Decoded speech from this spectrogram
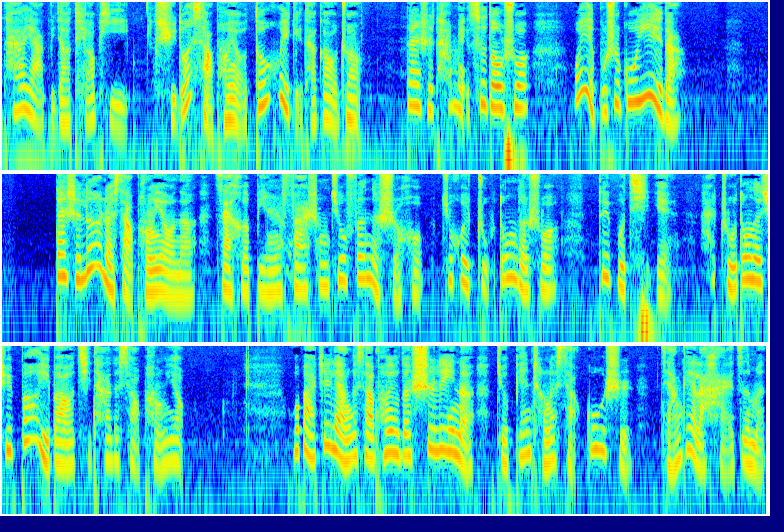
他呀比较调皮，许多小朋友都会给他告状，但是他每次都说：“我也不是故意的。”但是乐乐小朋友呢，在和别人发生纠纷的时候，就会主动的说：“对不起”，还主动的去抱一抱其他的小朋友。我把这两个小朋友的事例呢，就编成了小故事，讲给了孩子们，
